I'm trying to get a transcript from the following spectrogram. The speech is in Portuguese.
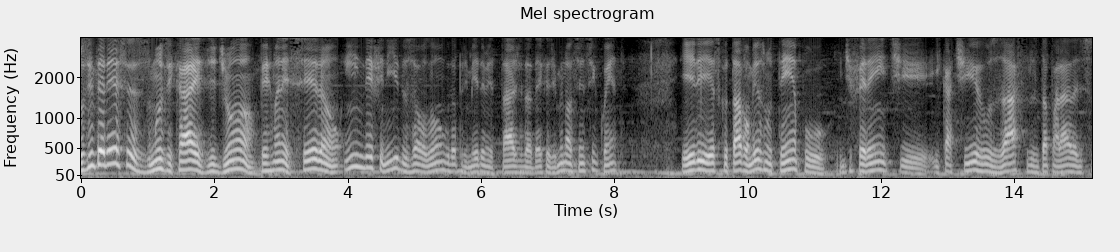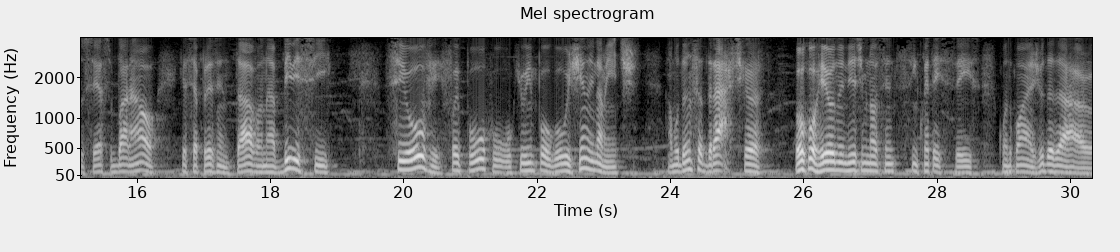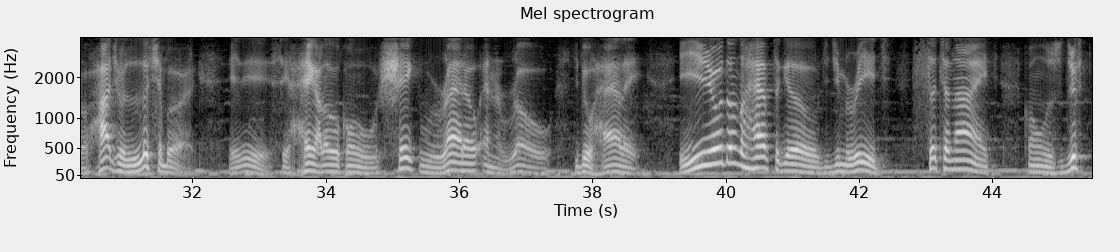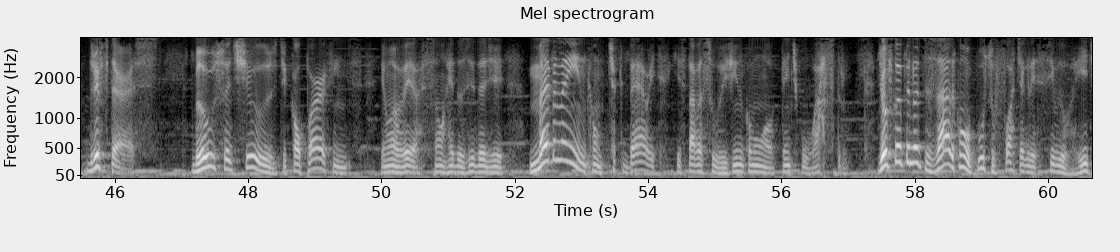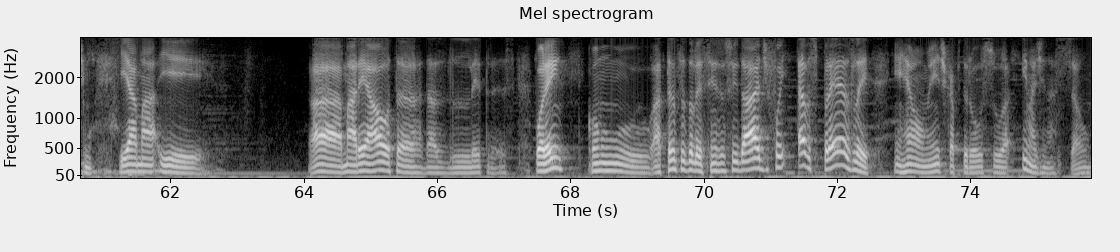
Os interesses musicais de John permaneceram indefinidos ao longo da primeira metade da década de 1950. Ele escutava ao mesmo tempo, indiferente e cativo, os astros da parada de sucesso banal que se apresentavam na BBC. Se houve, foi pouco o que o empolgou genuinamente. A mudança drástica ocorreu no início de 1956, quando, com a ajuda da Rádio Luxembourg, ele se regalou com o Shake, Rattle and Roll de Bill Haley, You Don't Have to Go de Jim Reed, Such a Night com os Drift, Drifters, Blue Sweat Shoes de Carl Perkins e uma versão reduzida de Maybelline com Chuck Berry, que estava surgindo como um autêntico astro. John ficou hipnotizado com o pulso forte e agressivo do ritmo e a, e a maré alta das letras. Porém, como a tantos adolescentes da sua idade, foi Elvis Presley quem realmente capturou sua imaginação.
